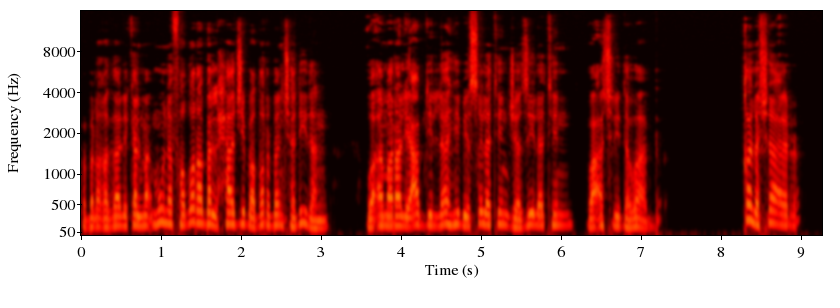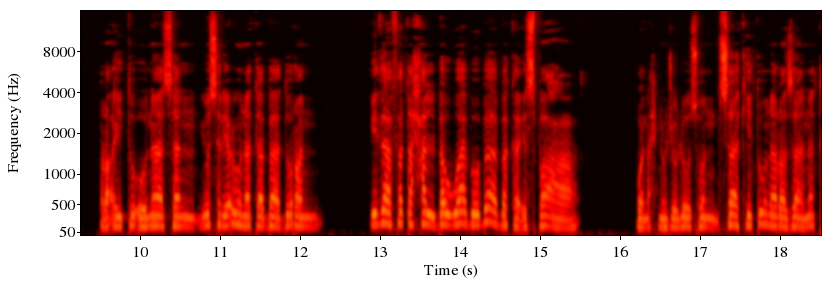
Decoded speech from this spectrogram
فبلغ ذلك المأمون فضرب الحاجب ضربا شديدا وأمر لعبد الله بصلة جزيلة وعشر دواب. قال الشاعر رأيت أناسا يسرعون تبادرا إذا فتح البواب بابك إصبعا ونحن جلوس ساكتون رزانة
